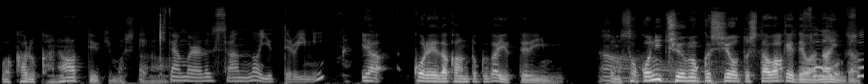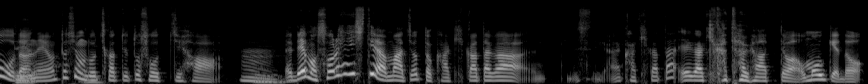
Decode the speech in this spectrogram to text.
わかるかなっていう気もしたな。え北村さんの言ってる意味？いや、是枝監督が言ってる意味。そのそこに注目しようとしたわけではないんだっていう。あそうそうだね。私もどっちかっていうとそっち派、うん。えでもそれにしてはまあちょっと書き方が書き方？描き方があっては思うけど、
